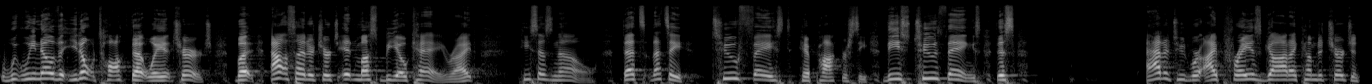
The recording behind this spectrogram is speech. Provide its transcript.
we, we know that you don't talk that way at church, but outside of church, it must be okay, right? He says no. That's, that's a two faced hypocrisy. These two things, this attitude where I praise God, I come to church and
